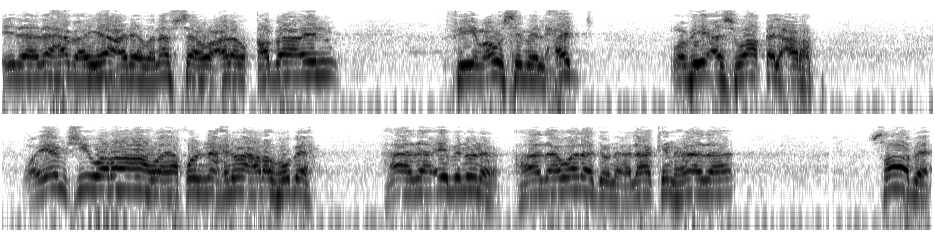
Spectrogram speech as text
إذا ذهب يعرض نفسه على القبائل في موسم الحج وفي أسواق العرب. ويمشي وراءه ويقول نحن أعرف به هذا ابننا هذا ولدنا لكن هذا صابع.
